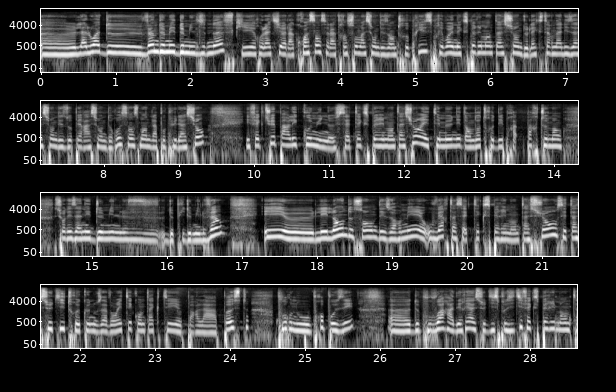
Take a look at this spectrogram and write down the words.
Euh, la loi de 22 mai 2009, qui est relative à la croissance et la transformation des entreprises, prévoit une expérimentation de l'externalisation des opérations de recensement de la population effectuées par les communes. Cette expérimentation a été menée dans d'autres départements sur les années 2000, depuis 2020 et euh, les Landes sont désormais ouvertes à cette expérimentation. C'est à ce titre que nous avons été contactés par la Poste pour nous proposer euh, de pouvoir adhérer à ce dispositif expérimental.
